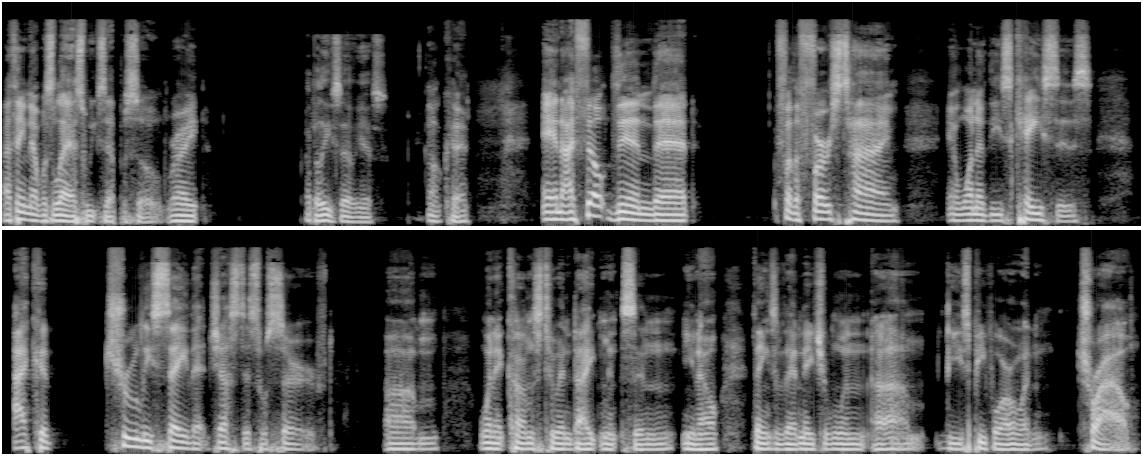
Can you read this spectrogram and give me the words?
I think that was last week's episode, right? I believe so. Yes. Okay. And I felt then that for the first time in one of these cases, I could truly say that justice was served um, when it comes to indictments and, you know, things of that nature when um, these people are on trial.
